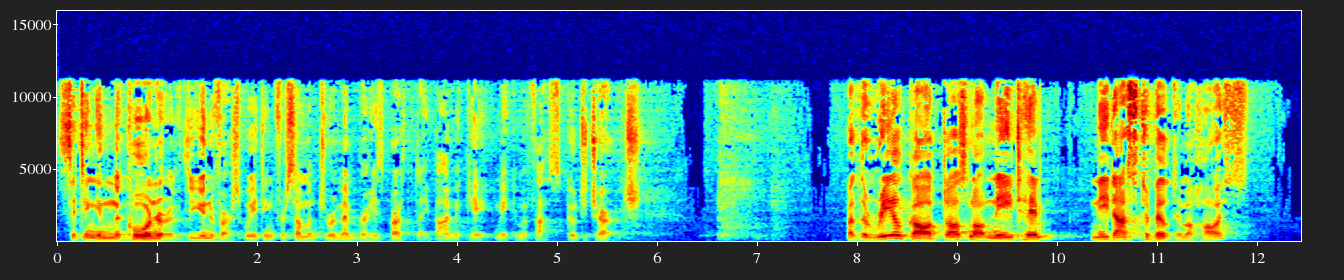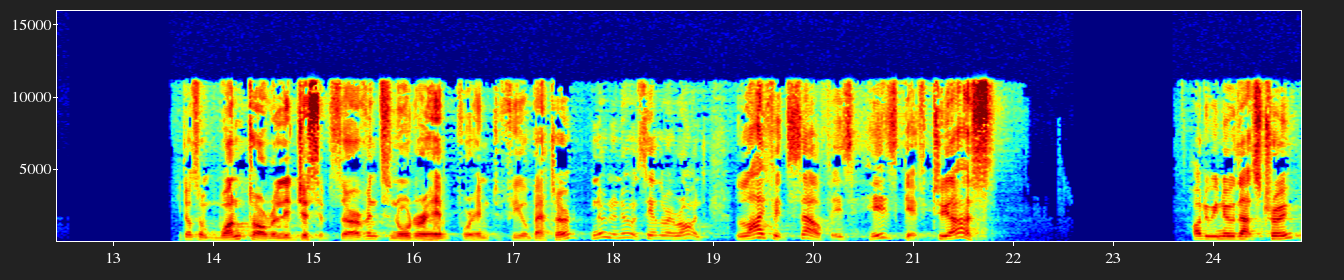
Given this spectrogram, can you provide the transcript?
sitting in the corner of the universe waiting for someone to remember his birthday, buy him a cake, make him a fuss, go to church. But the real God does not need him, need us to build him a house. He doesn't want our religious observance in order him, for him to feel better. No, no, no, it's the other way around. Life itself is his gift to us. How do we know that's true?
